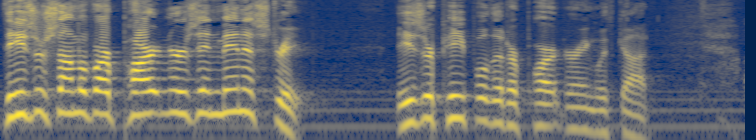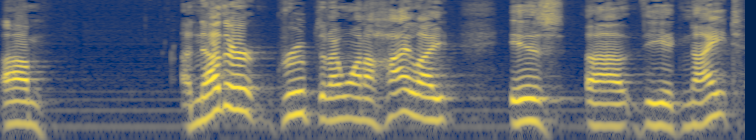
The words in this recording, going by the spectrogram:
These are some of our partners in ministry. These are people that are partnering with God. Um, another group that I want to highlight is uh, the Ignite,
